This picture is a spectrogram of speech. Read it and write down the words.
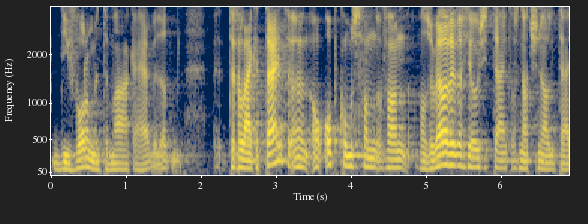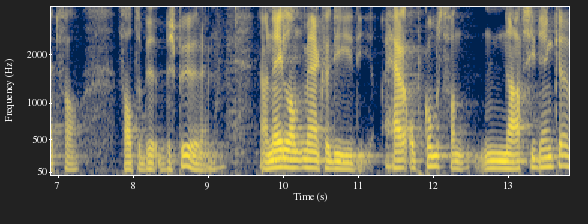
die vormen te maken hebben. Dat, tegelijkertijd een opkomst van, van, van zowel religiositeit als nationaliteit val, valt te bespeuren. Nou, in Nederland merken we die, die heropkomst van nazi-denken,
